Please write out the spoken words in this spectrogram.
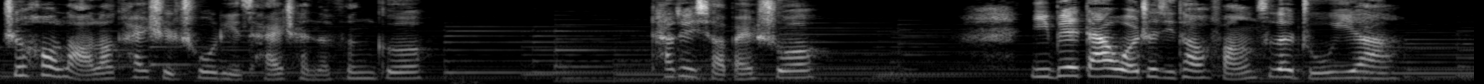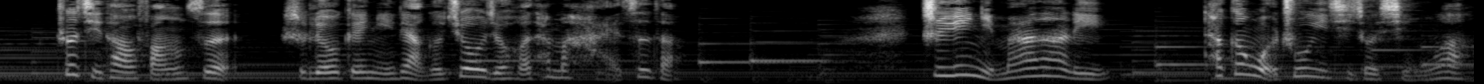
之后姥姥开始处理财产的分割。她对小白说：“你别打我这几套房子的主意啊，这几套房子是留给你两个舅舅和他们孩子的。至于你妈那里，她跟我住一起就行了。”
